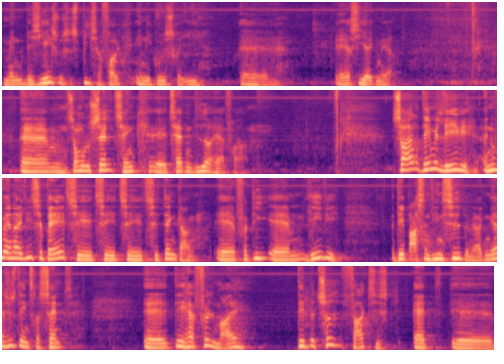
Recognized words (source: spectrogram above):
Men hvis Jesus spiser folk ind i Guds rige, øh, ja, jeg siger ikke mere, øh, så må du selv tænke, øh, tage den videre herfra. Så er der det med Levi. Nu vender jeg lige tilbage til, til, til, til den gang. Øh, fordi øh, Levi, det er bare sådan lige en sidebemærkning, jeg synes, det er interessant, øh, det her følg mig, det betød faktisk, at øh,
